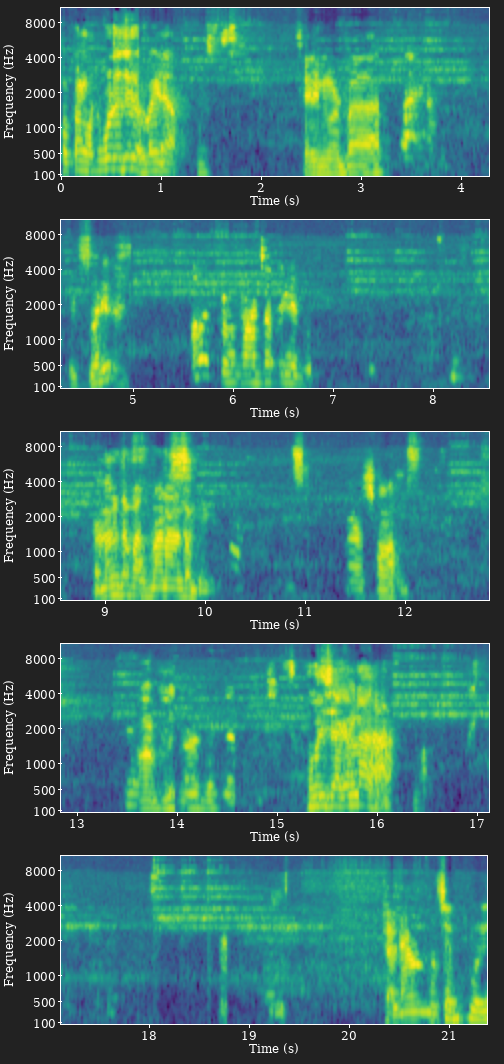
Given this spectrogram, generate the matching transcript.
ఒక మొట్ట కూడా తిరుగు బయట. సరిగ్గా మరి అనంత పద్మనాభం పూరి జగన్నాథ్ చెప్పు పూరి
